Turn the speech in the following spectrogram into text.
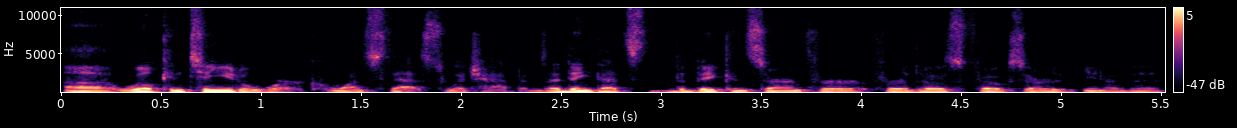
uh, will continue to work once that switch happens. I think that's the big concern for for those folks are, you know, the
